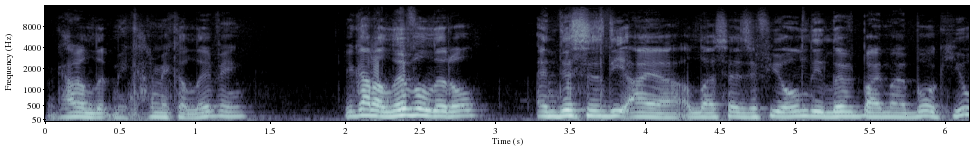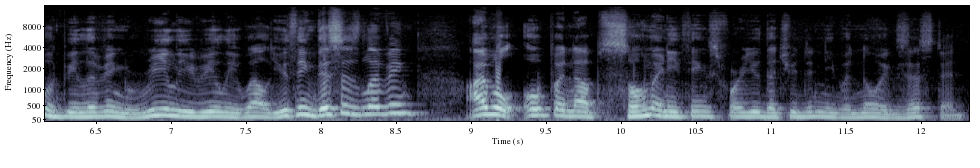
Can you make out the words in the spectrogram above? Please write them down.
We gotta, li- we gotta make a living. You gotta live a little. And this is the ayah. Allah says, if you only lived by my book, you would be living really, really well. You think this is living? I will open up so many things for you that you didn't even know existed.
